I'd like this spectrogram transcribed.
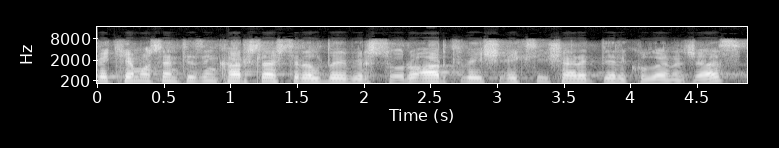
ve kemosentezin karşılaştırıldığı bir soru. Artı ve eksi işaretleri kullanacağız.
